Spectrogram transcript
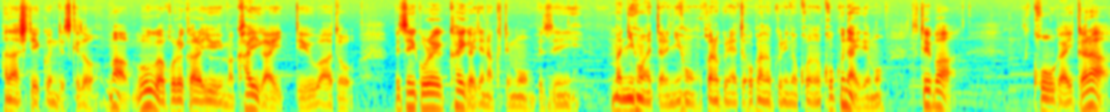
話していくんですけどまあ僕がこれから言う今海外っていうワード別にこれ海外じゃなくても別に、まあ、日本やったら日本他の国やったら他の国のこの国内でも例えば郊外から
